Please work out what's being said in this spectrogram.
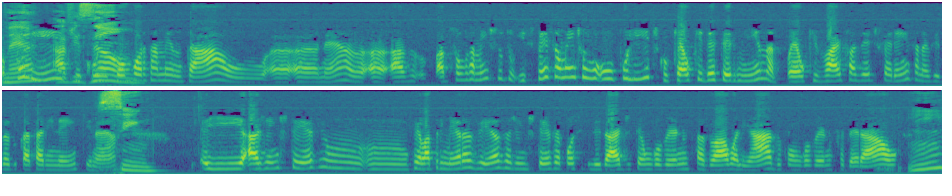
né? Político, a visão comportamental, uh, uh, né? Uh, absolutamente tudo, especialmente o, o, político, que é o que determina, é o que vai fazer diferença na vida do catarinense, né? Sim. E a gente teve um, um, pela primeira vez, a gente teve a possibilidade de ter um governo estadual alinhado com o governo federal. Uhum.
